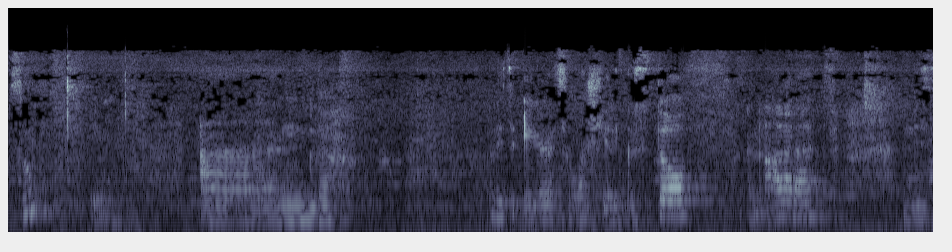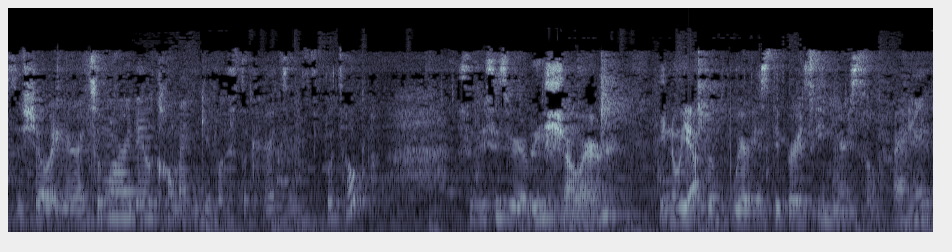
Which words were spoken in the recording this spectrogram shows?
so and uh, a little area to wash your little stuff and all of that is the shower area. Tomorrow they'll come and give us the curtains to put up. So this is where we shower. You know you have to wear your slippers in here so, right?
